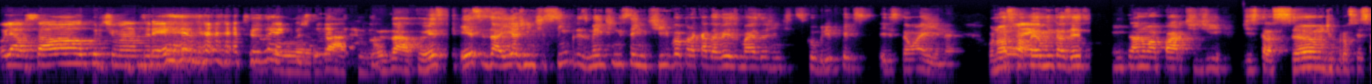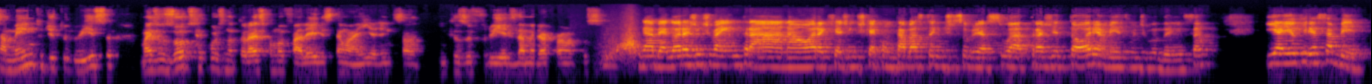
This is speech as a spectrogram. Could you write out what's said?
Olhar o sol, curtir uma natureza, é tudo recurso é, Exato, exato. Esse, esses aí a gente simplesmente incentiva para cada vez mais a gente descobrir, porque eles, estão aí, né? O nosso é. papel muitas vezes é entrar numa parte de, de extração, de processamento de tudo isso, mas os outros recursos naturais, como eu falei, eles estão aí, a gente só tem que usufruir eles da melhor forma possível. Gabi, agora a gente vai entrar na hora que a gente quer contar bastante sobre a sua trajetória mesmo de mudança. E aí eu queria saber,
